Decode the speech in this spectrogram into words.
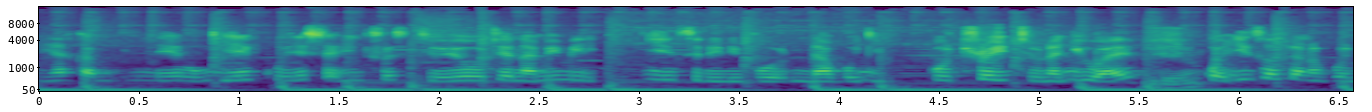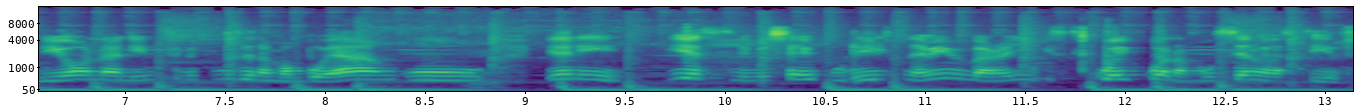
miaka minne hujai kuonyesha interest yoyote. Na mimi jinsi ninavyojiportrait unajua eh? yeah. kwa jinsi watu wanavyoniona ni mtu nikuuze na mambo yangu. Yani yes nimeshawai kudate. Na mimi mara nyingi sikuwahi kuwa na mahusiano ya siri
